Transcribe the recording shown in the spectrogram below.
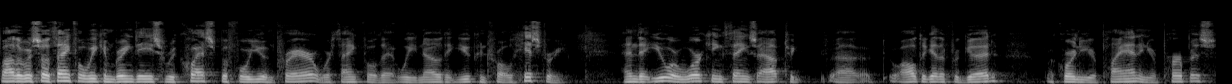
Father, we're so thankful we can bring these requests before you in prayer. We're thankful that we know that you control history and that you are working things out to, uh, all together for good according to your plan and your purpose.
